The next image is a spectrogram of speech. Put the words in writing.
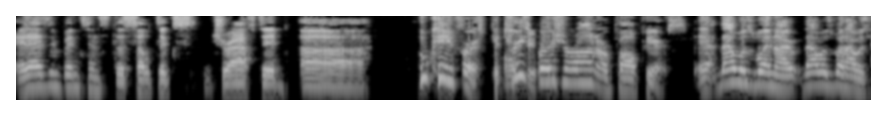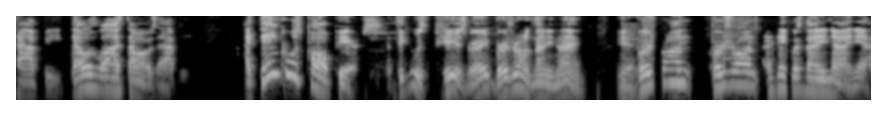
It hasn't been since the Celtics drafted. uh Who came first, Patrice Bergeron or Paul Pierce? Yeah, that was when I. That was when I was happy. That was the last time I was happy. I think it was Paul Pierce. I think it was Pierce, right? Bergeron was ninety nine. Yeah, Bergeron. Bergeron. I think was ninety nine. Yeah.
